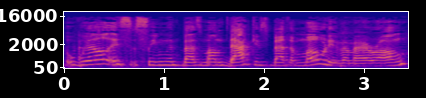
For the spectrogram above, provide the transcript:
Will is sleeping with Beth's mom, that gives Beth a motive. Am I wrong?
